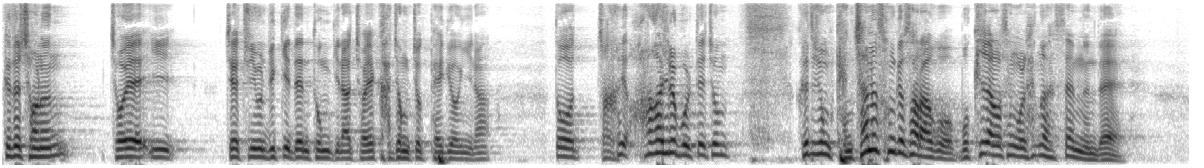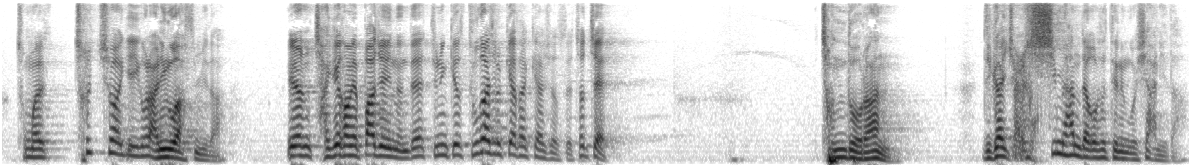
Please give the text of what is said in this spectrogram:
그래서 저는 저의 이 제가 주님을 믿게 된 동기나 저의 가정적 배경이나 또 여러 가지를 볼 때 좀 그래도 좀 괜찮은 선교사라고 목회자라고 생각을 했었는데 정말 철저하게 이건 아닌 것 같습니다. 이런 자괴감에 빠져 있는데 주님께서 두 가지를 깨닫게 하셨어요. 첫째, 전도란 네가 열심히 한다고 해서 되는 것이 아니다.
